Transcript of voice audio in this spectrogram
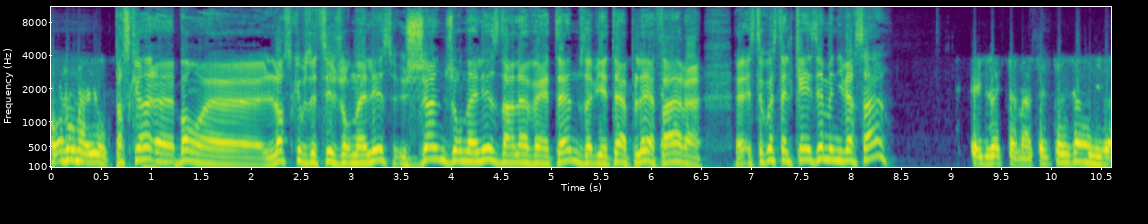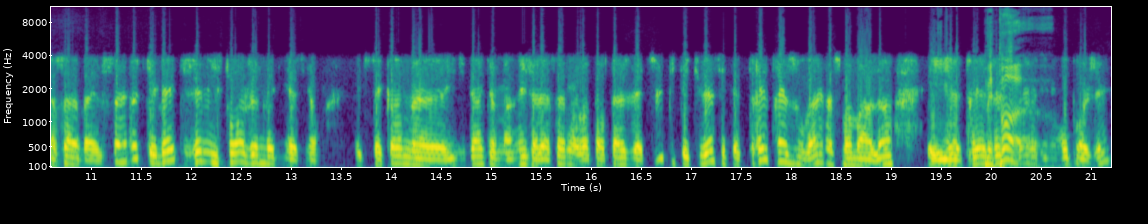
Bonjour Mario. Parce que, euh, bon, euh, lorsque vous étiez journaliste, jeune journaliste dans la vingtaine, vous aviez été appelé à faire... euh, c'était quoi? C'était le 15e anniversaire? Exactement. C'est le 15e anniversaire. Ben, je suis un gars de Québec, j'aime l'histoire, j'aime l'aviation. C'était comme euh, évident qu'à un moment donné, j'allais faire un reportage là-dessus. Puis TQS était très, très ouvert à ce moment-là et euh, très, Mais très pas- ouvert à des nouveaux projets.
